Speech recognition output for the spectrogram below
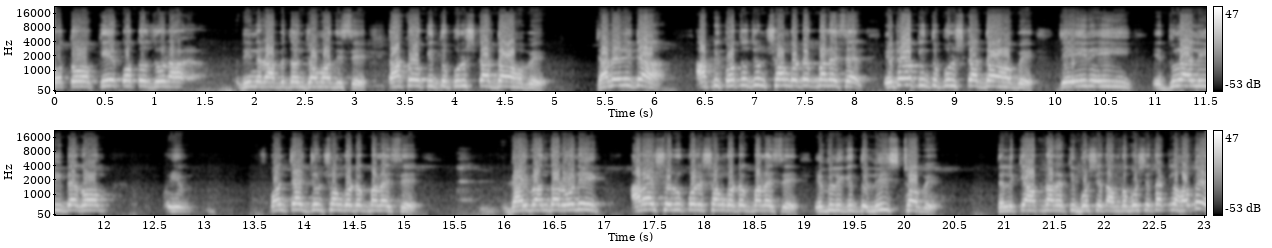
কত, কে কতজন আ- ঋণের আবেদন জমা দিছে, তাকেও কিন্তু পুরস্কার দেওয়া হবে। জানেন এটা? আপনি কতজন সংগঠক বানাইছেন, এটাও কিন্তু পুরস্কার দেওয়া হবে। যে এই এই দুলালি বেগম পঞ্চাশ জন সংগঠক বানাইছে, গাইবান্ধার অনেক আড়াইশোর উপরে সংগঠক বানাইছে, এগুলি কিন্তু লিস্ট হবে। তাহলে কি আপনারা কি বসে আমরা বসে থাকলে হবে?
